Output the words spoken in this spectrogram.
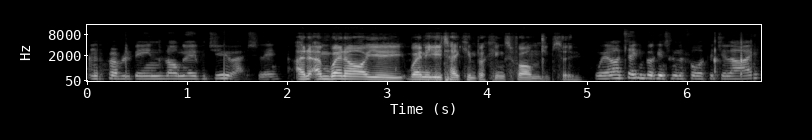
and it's probably been long overdue actually. And and when are you when are you taking bookings from, Sue? We are taking bookings from the fourth of July.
